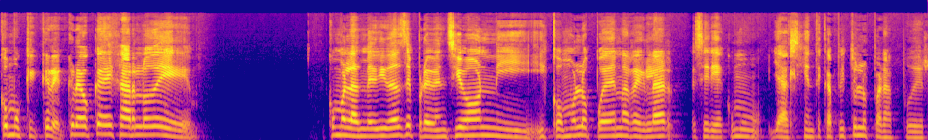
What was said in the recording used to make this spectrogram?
como que cre- creo que dejarlo de como las medidas de prevención y, y cómo lo pueden arreglar sería como ya el siguiente capítulo para poder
